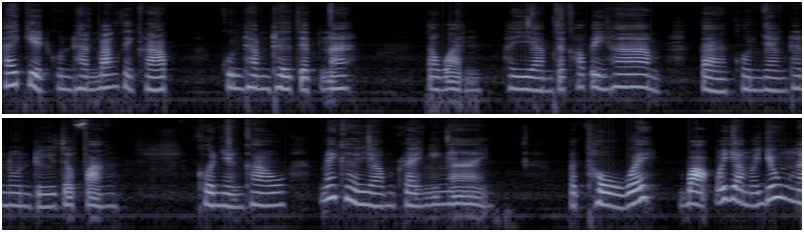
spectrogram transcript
ให้เกียรติคุณทันบ้างสิครับ คุณทำเธอเจ็บนะ ตะวันพยายามจะเข้าไปห้าม แต่คนอย่างถนนหรือจะฟัง คนอย่างเขาไม่เคยยอมใครง่าย ๆปะโถเว้ย บอกว่าอย่ามายุ่งไง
